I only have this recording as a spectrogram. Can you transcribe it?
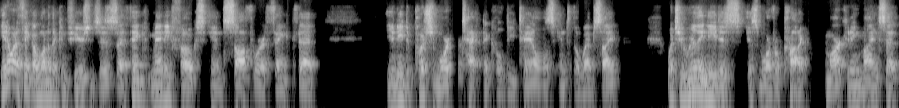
You know what I think of one of the confusions is I think many folks in software think that you need to push more technical details into the website. What you really need is, is more of a product marketing mindset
